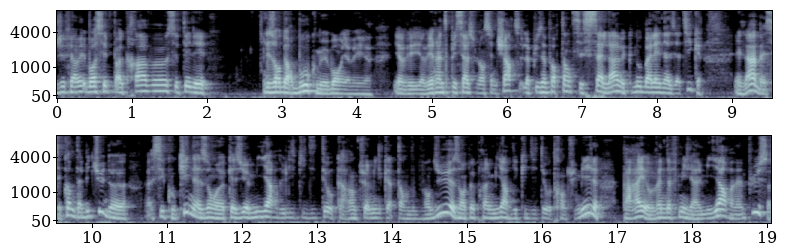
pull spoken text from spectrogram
j'ai fermé. Bon, c'est pas grave, c'était les, les order books, mais bon, il y avait, y avait, avait rien de spécial sur l'ancienne charte. La plus importante, c'est celle-là avec nos baleines asiatiques. Et là, ben, c'est comme d'habitude. Euh, ces coquines, elles ont euh, quasi un milliard de liquidités aux 48 000 qu'attendent d'être vendues. Elles ont à peu près un milliard de liquidités aux 38 000. Pareil, aux 29 000, il y a un milliard, même plus.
